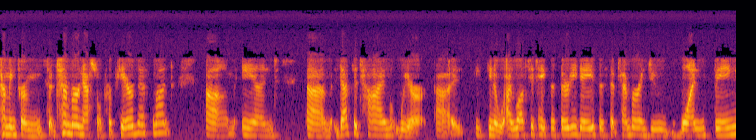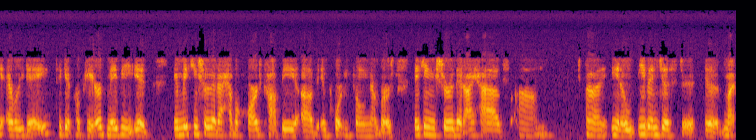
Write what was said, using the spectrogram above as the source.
coming from September National Preparedness Month, um, and um, that's a time where, uh, you know, I love to take the 30 days of September and do one thing every day to get prepared. Maybe it's you know, making sure that I have a hard copy of important phone numbers, making sure that I have, um, uh, you know, even just uh, uh my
